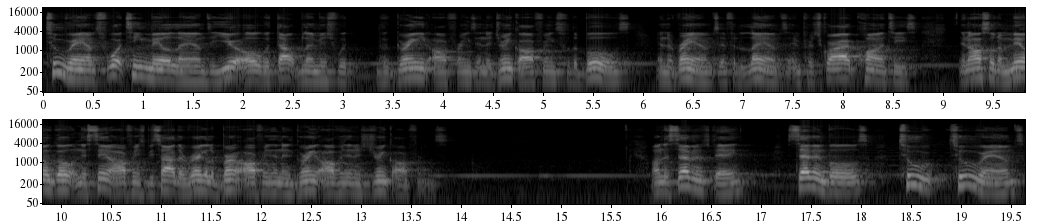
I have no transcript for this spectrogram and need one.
two rams, fourteen male lambs, a year old without blemish, with the grain offerings and the drink offerings for the bulls and the rams and for the lambs in prescribed quantities, and also the male goat and the sin offerings beside the regular burnt offerings and its grain offerings and its drink offerings. On the seventh day, seven bulls, two, two rams,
